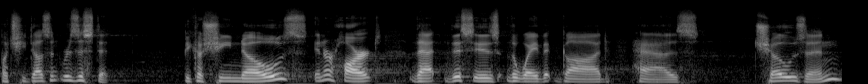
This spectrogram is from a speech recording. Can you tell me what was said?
but she doesn't resist it because she knows in her heart that this is the way that God has chosen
